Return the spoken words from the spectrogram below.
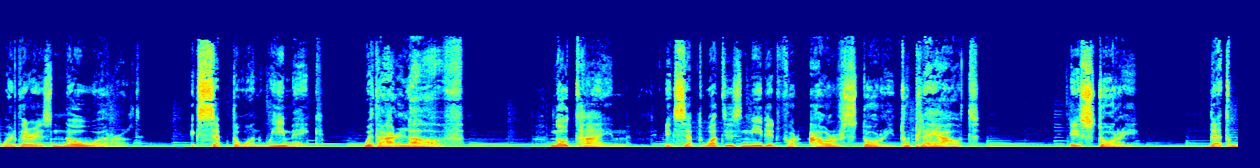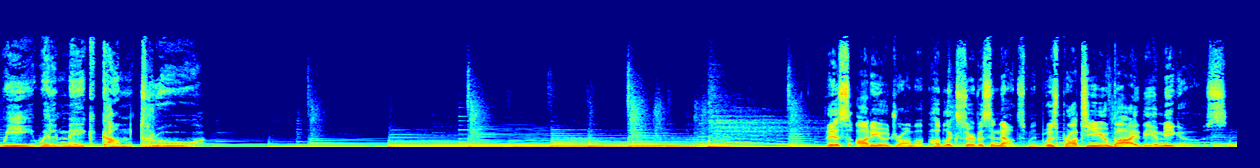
where there is no world except the one we make with our love. No time except what is needed for our story to play out. A story that we will make come true. This audio drama public service announcement was brought to you by the Amigos.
